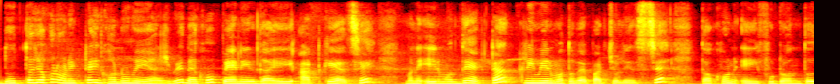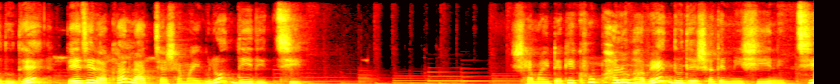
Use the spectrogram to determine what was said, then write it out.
দুধটা যখন অনেকটাই ঘন হয়ে আসবে, দেখো প্যানের গায়ে আটকে আছে মানে এর মধ্যে একটা ক্রিমের মতো ব্যাপার চলে এসছে। তখন এই ফুটন্ত দুধে ভেজে রাখা লাচ্ছা সেমাইগুলো দিয়ে দিচ্ছি। সেমাইটাকে খুব ভালোভাবে দুধের সাথে মিশিয়ে নিচ্ছি।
